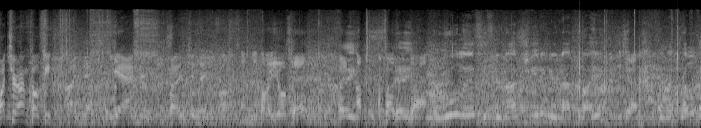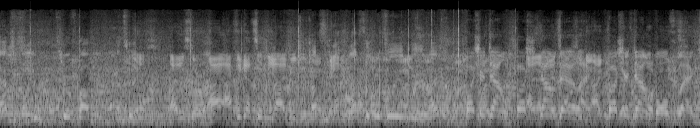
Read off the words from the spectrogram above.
Watch your arm, Kofi. Yeah, punch and then. Oh, are you okay? Like, Hey, I'm, I'm talking hey, back. the rule is if you're not cheating, you're not trying. Yeah. If the ref catches you, it's your problem. That's it. Yeah. That is the, I, I think that's in the IBJJF That's, that's, manual. that's the Brazilian way, right? Push it down, push I think down it's that actually Push it down, both book. legs.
